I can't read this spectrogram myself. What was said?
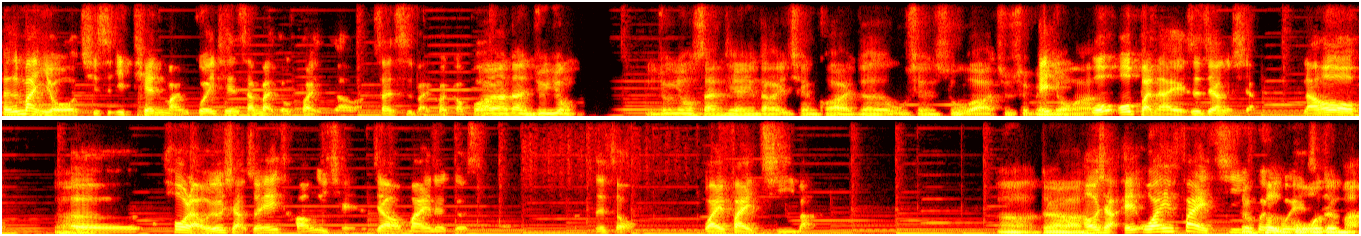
但是漫游其实一天蛮贵，一天三百多块，你知道吧？三四百块搞不好。对啊，那你就用，你就用三天，大概一千块，那无限速啊，就随便用啊。我我本来也是这样想，然后。呃，后来我又想说，哎、欸，好像以前人家有卖那个什么那种 WiFi 机吧？嗯，对啊。然后我想，哎、欸，WiFi 机会不会各国的嘛？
